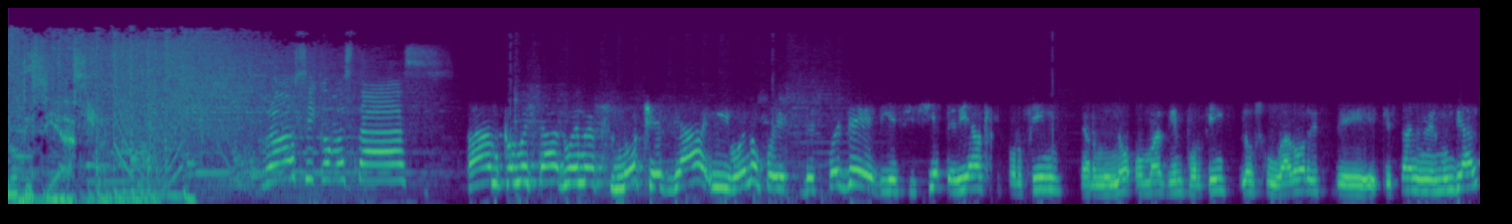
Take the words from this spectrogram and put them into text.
Noticias. Rosy, ¿cómo estás? Pam, ¿cómo estás? Buenas noches ya. Y bueno, pues después de 17 días, por fin terminó, o más bien por fin, los jugadores de, que están en el Mundial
